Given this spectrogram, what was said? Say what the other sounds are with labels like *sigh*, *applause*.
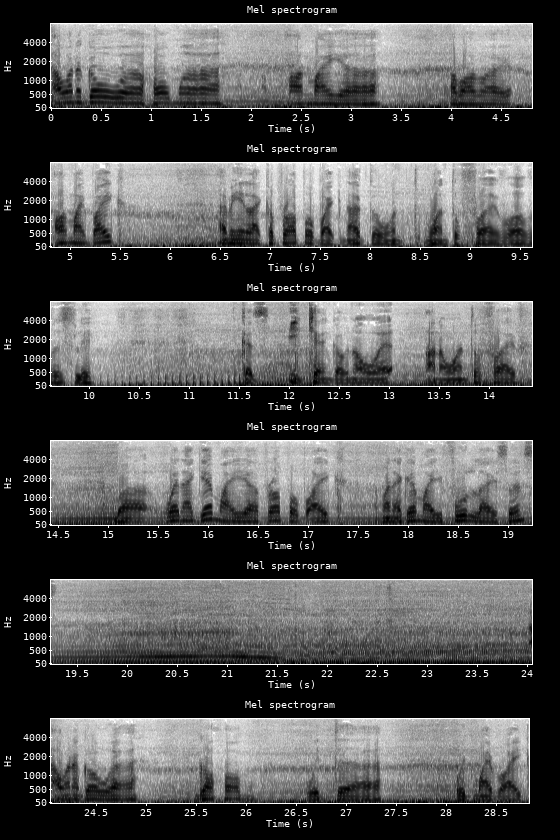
I want to go uh, home uh, on my uh, on my on my bike. I mean like a proper bike not the one, one to five obviously because it can't go nowhere on a 1 to 5 but when I get my uh, proper bike when I get my full license I want to go uh, go home with uh, with my bike.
